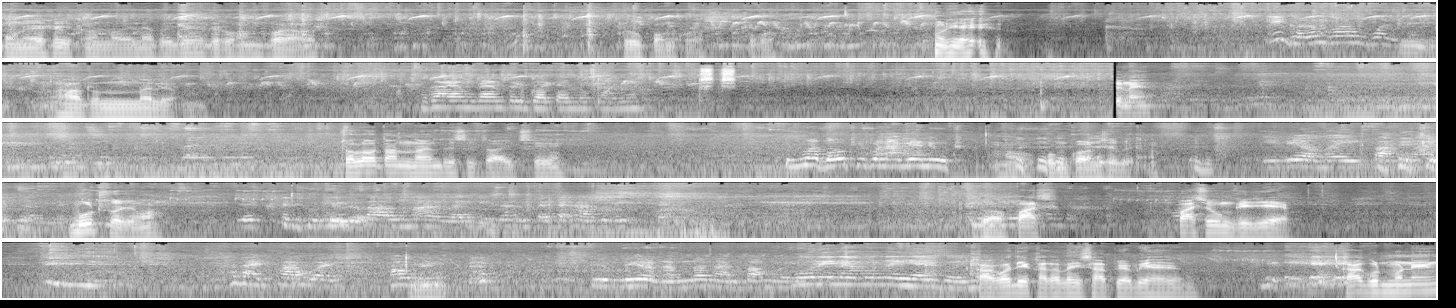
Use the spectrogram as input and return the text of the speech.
પંદરસો એકાવન મહિના કહી દે તો રોહન પર આવશ તું કોમ કરશ હા તો ના લે ગરમ ગરમ પેલું ગટરનું પાણી નહીં ચલો તાન નરેન્દ્રસિંહ ચાય છે. કુંભકર્ણ છે બે? બૂટ છો જેમાં પાછ પાછી ઊંઘી જઈએ. મેરા ઘરના નાનપા હોય પૂરી નામો નહીં આવી ગઈ કાકો દેખાતા નહીં સાપ્યા બે કા ગુડ મોર્નિંગ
